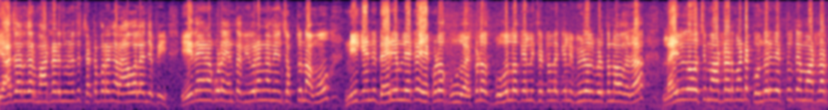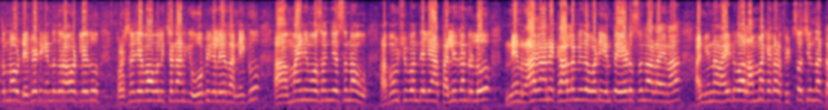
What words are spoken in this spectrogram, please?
ఈ ఆజాద్ గారు మాట్లాడింది చట్టపరంగా రావాలని చెప్పి. ఏదైనా కూడా ఎంత వివరంగా మేము చెప్తున్నాము నీకేంది ధైర్యం లేక ఎక్కడో ఎక్కడో గుహల్లోకి వెళ్ళి చెట్లలోకి వెళ్ళి వీడియోలు పెడుతున్నావు కదా? లైవ్గా వచ్చి మాట్లాడమంటే కొందరు వ్యక్తులతో మాట్లాడుతున్నావు డిబేట్కి ఎందుకు రావట్లేదు? ప్రశ్న జవాబులు ఇచ్చడానికి ఓపిక లేదా నీకు? ఆ అమ్మాయిని మోసం చేస్తున్నావు అపంశుభం తెలియ ఆ తల్లిదండ్రులు నేను రాగానే కాళ్ళ మీద పడి ఎంత ఏడుస్తున్నాడు ఆయన? నిన్న నైట్ వాళ్ళ అమ్మకి అక్కడ ఫిట్స్ వచ్చిందంట.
